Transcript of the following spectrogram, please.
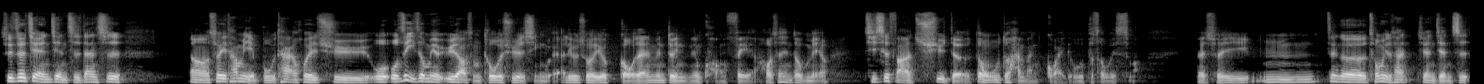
所以这见仁见智。但是。嗯，所以他们也不太会去。我我自己都没有遇到什么脱序的行为啊，例如说有狗在那边对你那狂吠啊，好像也都没有。其实反而去的动物都还蛮乖的，我不知道为什么。对，所以嗯，这个宠物友善见仁见智。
